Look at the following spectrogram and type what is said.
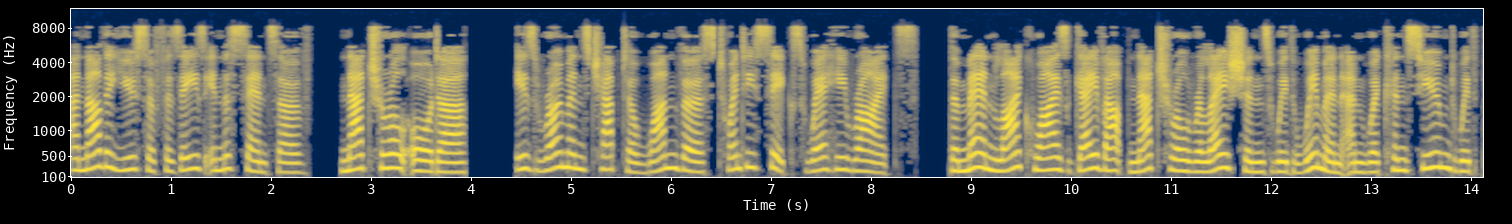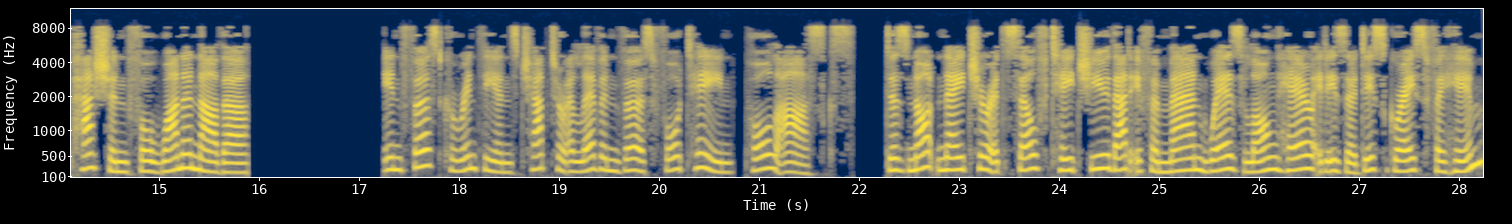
Another use of physis in the sense of natural order is Romans chapter 1 verse 26 where he writes, "The men likewise gave up natural relations with women and were consumed with passion for one another." In 1 Corinthians chapter 11 verse 14, Paul asks, "Does not nature itself teach you that if a man wears long hair it is a disgrace for him?"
